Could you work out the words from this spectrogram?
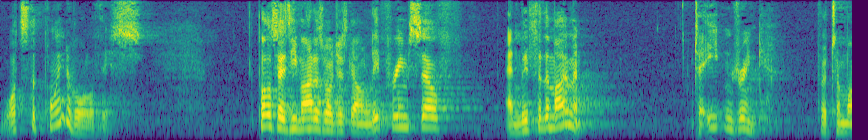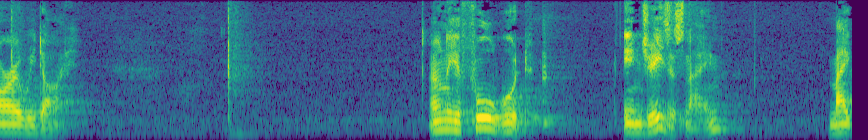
what's the point of all of this? Paul says he might as well just go and live for himself and live for the moment, to eat and drink, for tomorrow we die. Only a fool would, in Jesus' name, make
